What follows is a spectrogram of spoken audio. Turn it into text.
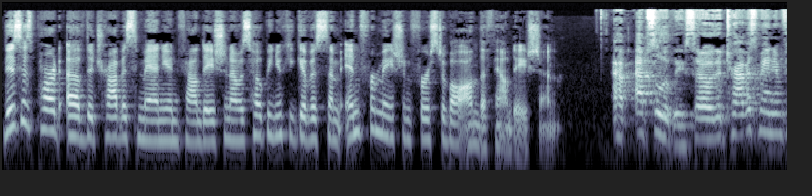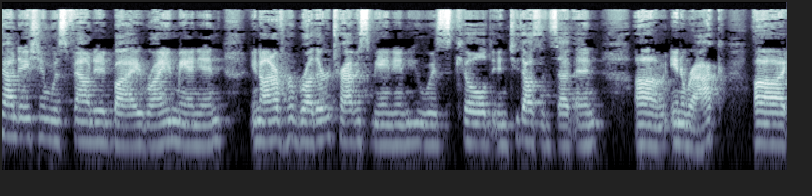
this is part of the Travis Manion Foundation. I was hoping you could give us some information, first of all, on the foundation. Absolutely. So the Travis Manion Foundation was founded by Ryan Manion in honor of her brother, Travis Manion, who was killed in 2007 um, in Iraq. Uh,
